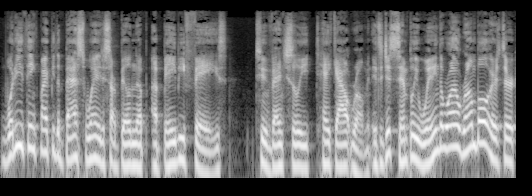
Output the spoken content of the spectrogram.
what do you think might be the best way to start building up a babyface to eventually take out Roman? Is it just simply winning the Royal Rumble, or is there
